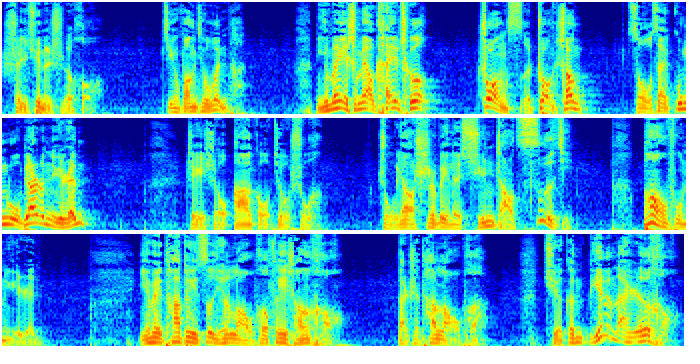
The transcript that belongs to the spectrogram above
审讯的时候。警方就问他：“你为什么要开车撞死撞伤走在公路边的女人？”这时候阿狗就说：“主要是为了寻找刺激，报复女人，因为他对自己的老婆非常好，但是他老婆却跟别的男人好，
